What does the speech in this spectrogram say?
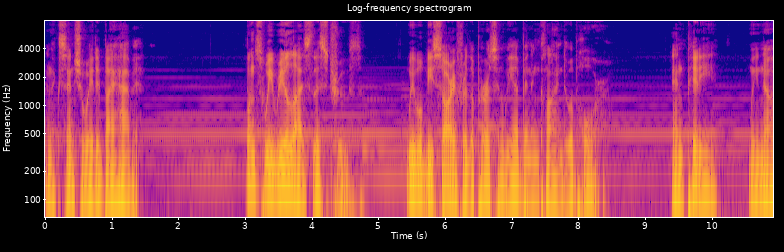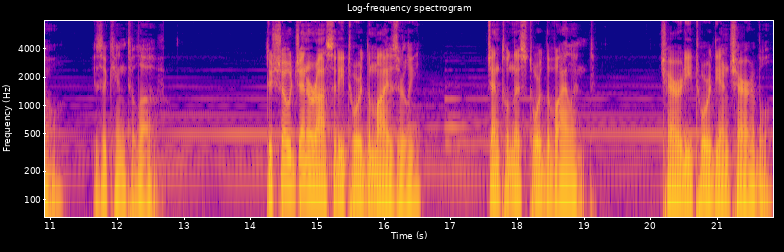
and accentuated by habit. Once we realize this truth, we will be sorry for the person we have been inclined to abhor. And pity, we know, is akin to love. To show generosity toward the miserly, gentleness toward the violent, charity toward the uncharitable,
